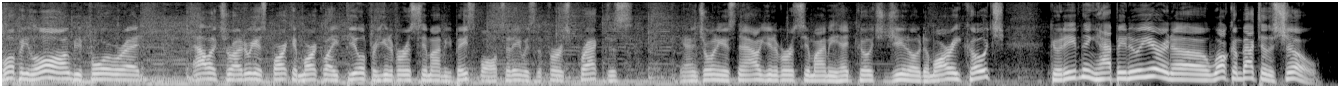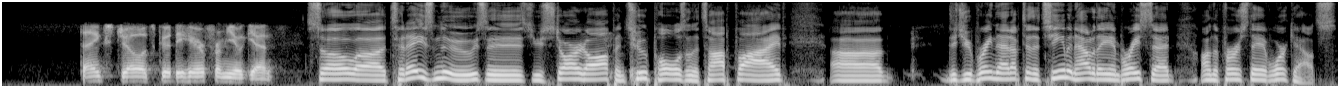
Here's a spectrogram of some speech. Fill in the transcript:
Won't be long before we're at Alex Rodriguez Park at Mark Light Field for University of Miami baseball. Today was the first practice. And joining us now, University of Miami head coach Gino DiMare. Coach, good evening, happy New Year, and uh, welcome back to the show. Thanks, Joe. It's good to hear from you again. So uh, today's news is you start off in two polls in the top five. Uh, did you bring that up to the team, and how do they embrace that on the first day of workouts?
